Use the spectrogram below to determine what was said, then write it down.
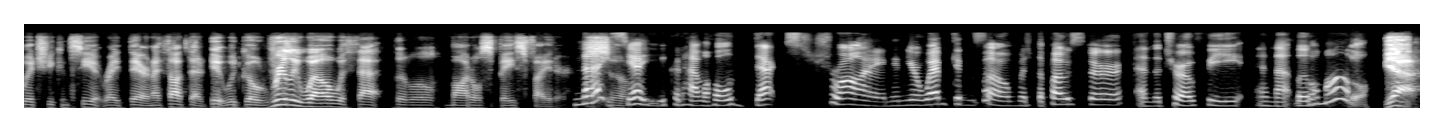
Which you can see it right there. And I thought that it would go really well with that little model space fighter. Nice. So- Yeah, you could have a whole Dex shrine in your Webkinz home with the poster and the trophy and that little model. Yeah,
